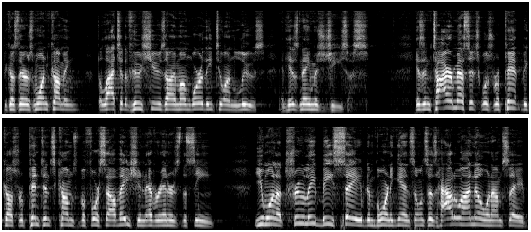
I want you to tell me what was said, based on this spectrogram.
because there is one coming, the latchet of whose shoes I am unworthy to unloose, and his name is Jesus. His entire message was repent because repentance comes before salvation ever enters the scene. You want to truly be saved and born again. Someone says, How do I know when I'm saved?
